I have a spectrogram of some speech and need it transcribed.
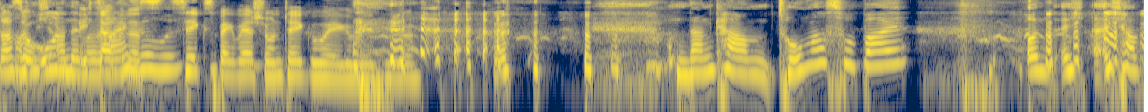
Also und ich dachte, das. Sixpack wäre schon Takeaway gewesen. ne? Und dann kam Thomas vorbei und ich ich habe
